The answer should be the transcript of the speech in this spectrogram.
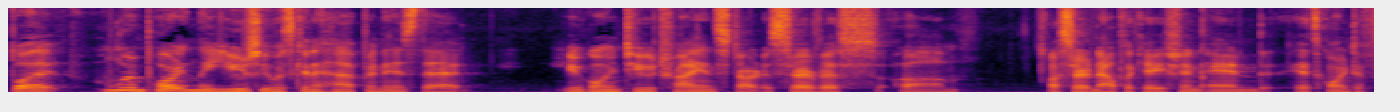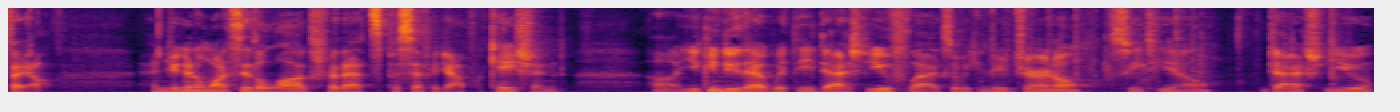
But more importantly, usually what's going to happen is that you're going to try and start a service um, a certain application and it's going to fail. And you're going to want to see the logs for that specific application. Uh, you can do that with the dash u flag. So we can do journal ctl dash u,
